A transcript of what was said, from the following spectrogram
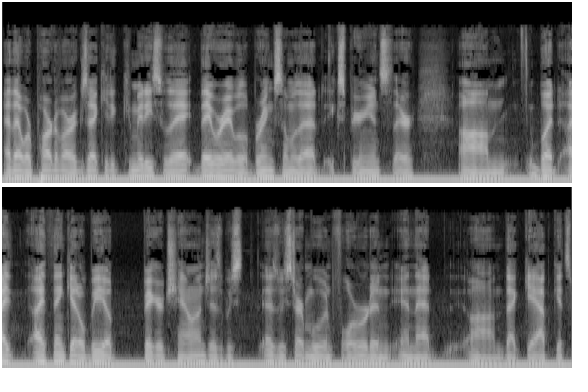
and that were part of our executive committee. So they, they were able to bring some of that experience there. Um, but I, I think it'll be a bigger challenge as we as we start moving forward and, and that um, that gap gets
